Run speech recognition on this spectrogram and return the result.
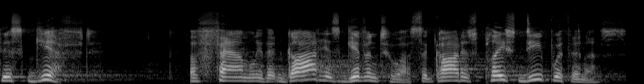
This gift of family that God has given to us, that God has placed deep within us,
